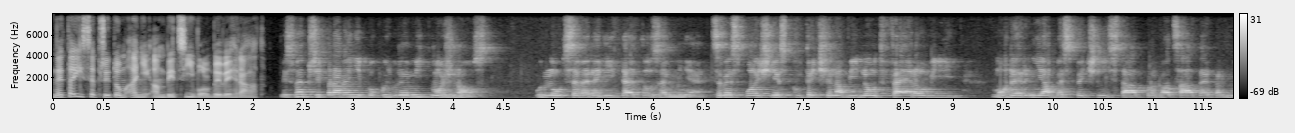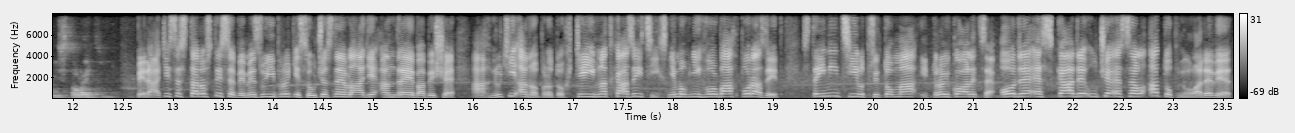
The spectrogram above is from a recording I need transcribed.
Netají se přitom ani ambicí volby vyhrát. My jsme připraveni, pokud budeme mít možnost, ujmout se vedení této země. Chceme společně skutečně nabídnout férový, moderní a bezpečný stát pro 21. století. Piráti se starosty se vymezují proti současné vládě Andreje Babiše a hnutí ano proto chtějí v nadcházejících sněmovních volbách porazit. Stejný cíl přitom má i trojkoalice ODS, KDU, ČSL a TOP 09.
